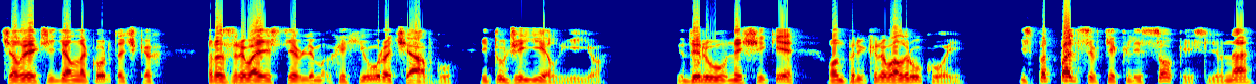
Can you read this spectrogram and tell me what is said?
Человек сидел на корточках, разрывая стеблем хехиура чавгу, и тут же ел ее. Дыру на щеке он прикрывал рукой. Из-под пальцев текли сок и слюна.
